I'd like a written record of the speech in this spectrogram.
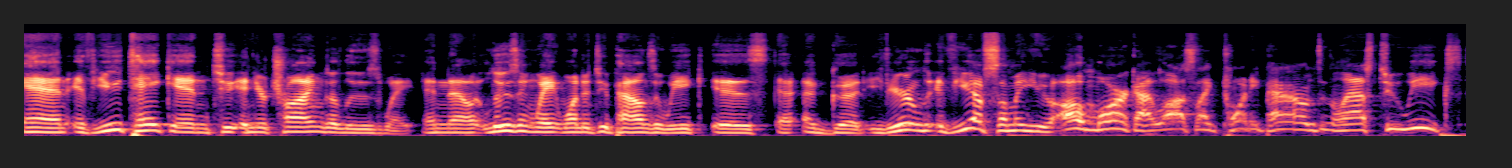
And if you take in into, and you're trying to lose weight, and now losing weight one to two pounds a week is a, a good. If you're, if you have some of you, oh, Mark, I lost like 20 pounds in the last two weeks.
